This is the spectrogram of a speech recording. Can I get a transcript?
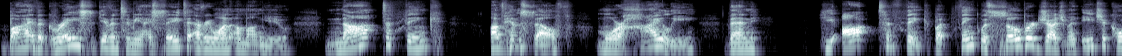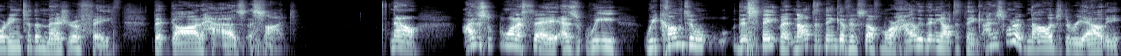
by the grace given to me, I say to everyone among you, not to think of himself more highly than he ought to think, but think with sober judgment, each according to the measure of faith that God has assigned. Now, I just want to say, as we we come to this statement not to think of himself more highly than he ought to think, I just want to acknowledge the reality.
